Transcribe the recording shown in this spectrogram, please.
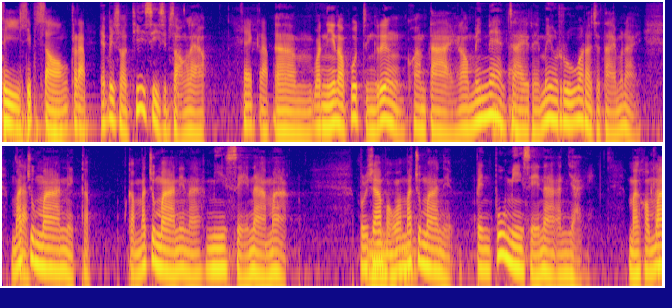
สี่สิบสองครับ episode ที่42แล้ว ใช่ครับอ่าวันนี้เราพูดถึงเรื่องความตาย เราไม่แน่ใจเลยไม่รู้ว่าเราจะตายเมื่อไหร่ มัจจุมารเนี่ยกับกับมัจจุมารเนี่ยนะมีเสนามาก พระพุทธเจ้าบอกว่ามัจจุมารเนี่ยเป็นผู้มีเสนาอันใหญ่ หมายความว่า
